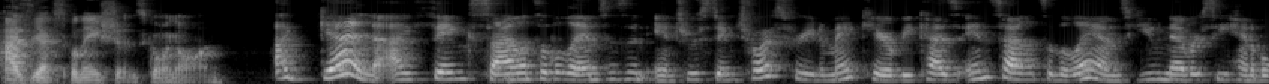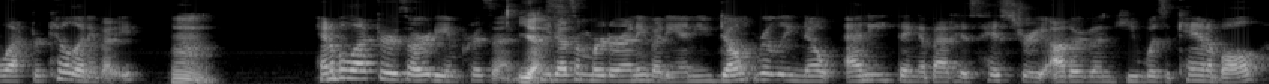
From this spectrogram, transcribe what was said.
as the explanations going on. Again, I think Silence of the Lambs is an interesting choice for you to make here because in Silence of the Lambs, you never see Hannibal Lecter kill anybody. Hmm. Hannibal Lecter is already in prison. Yes. He doesn't murder anybody, and you don't really know anything about his history other than he was a cannibal.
